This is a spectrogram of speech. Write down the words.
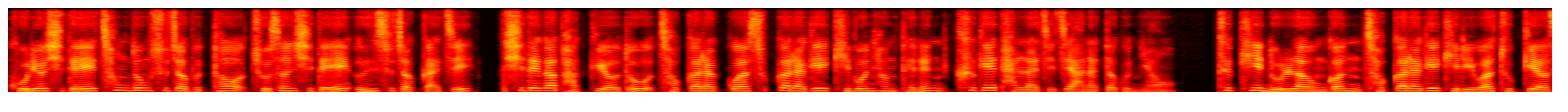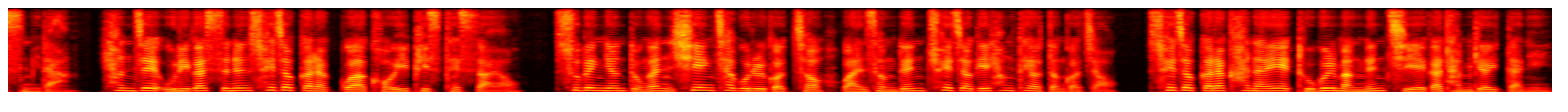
고려시대의 청동수저부터 조선시대의 은수저까지 시대가 바뀌어도 젓가락과 숟가락의 기본 형태는 크게 달라지지 않았더군요. 특히 놀라운 건 젓가락의 길이와 두께였습니다. 현재 우리가 쓰는 쇠젓가락과 거의 비슷했어요. 수백 년 동안 시행착오를 거쳐 완성된 최적의 형태였던 거죠. 쇠젓가락 하나에 독을 막는 지혜가 담겨 있다니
